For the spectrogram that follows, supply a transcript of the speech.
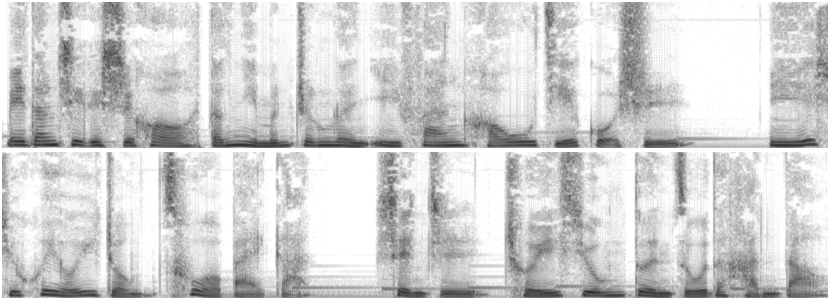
每当这个时候，等你们争论一番毫无结果时，你也许会有一种挫败感，甚至捶胸顿足的喊道：“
